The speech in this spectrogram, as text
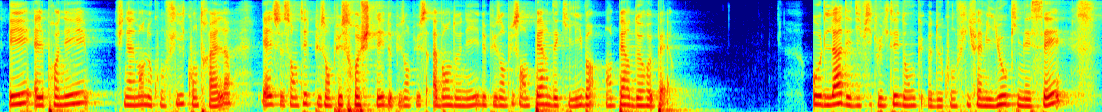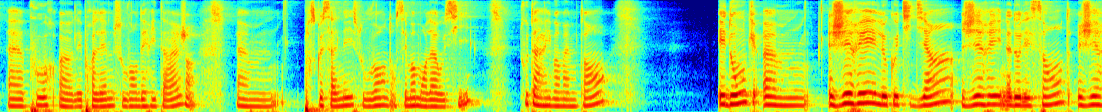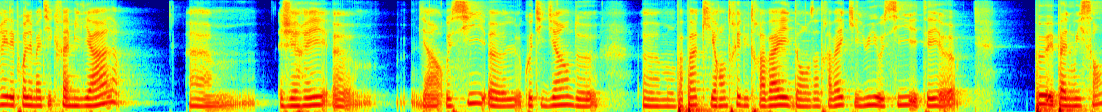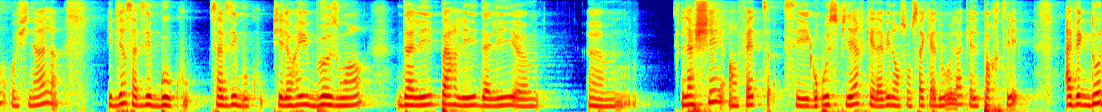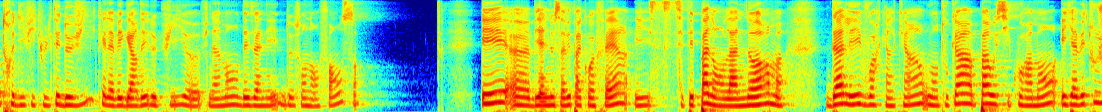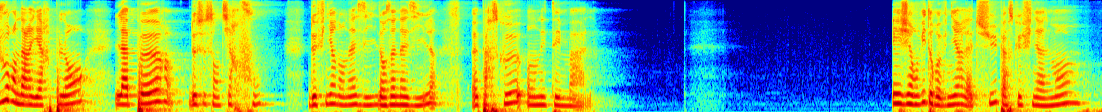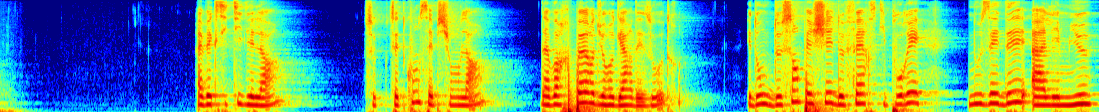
Et elle prenait finalement nos conflits contre elle. Elle se sentait de plus en plus rejetée, de plus en plus abandonnée, de plus en plus en perte d'équilibre, en perte de repères. Au-delà des difficultés donc de conflits familiaux qui naissaient, euh, pour euh, les problèmes souvent d'héritage, euh, parce que ça naît souvent dans ces moments-là aussi. Tout arrive en même temps. Et donc, gérer le quotidien, gérer une adolescente, gérer les problématiques familiales, gérer bien aussi le quotidien de mon papa qui rentrait du travail dans un travail qui lui aussi était peu épanouissant au final, eh bien ça faisait beaucoup ça faisait beaucoup. Puis elle aurait eu besoin d'aller parler, d'aller euh, euh, lâcher en fait ces grosses pierres qu'elle avait dans son sac à dos là qu'elle portait, avec d'autres difficultés de vie qu'elle avait gardées depuis euh, finalement des années de son enfance. Et bien elle ne savait pas quoi faire et c'était pas dans la norme d'aller voir quelqu'un ou en tout cas pas aussi couramment et il y avait toujours en arrière-plan la peur de se sentir fou de finir dans un asile, dans un asile euh, parce que on était mal. Et j'ai envie de revenir là-dessus parce que finalement, avec cette idée-là, cette conception-là, d'avoir peur du regard des autres, et donc de s'empêcher de faire ce qui pourrait nous aider à aller mieux,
